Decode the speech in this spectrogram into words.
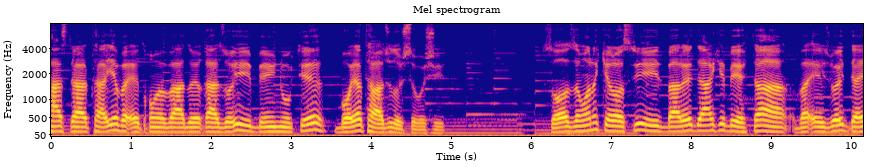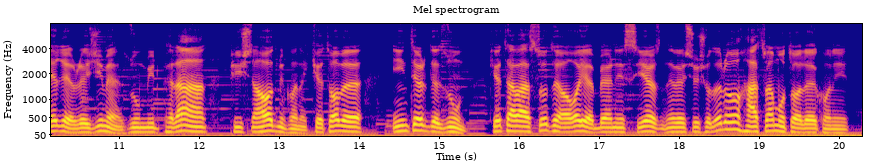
پس در تهیه و ادغام وعدای غذایی به این نکته باید توجه داشته باشید. سازمان کراسفید برای درک بهتر و اجرای دقیق رژیم زوم میل پلن پیشنهاد می‌کنه. کتاب اینتر دزون که توسط آقای برنی سیرز نوشته شده رو حتما مطالعه کنید.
